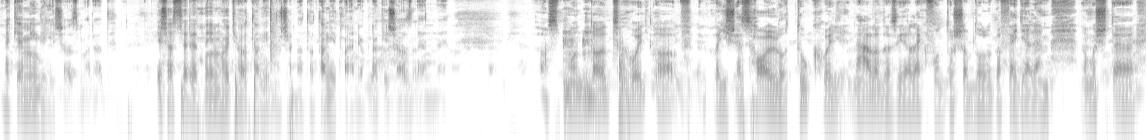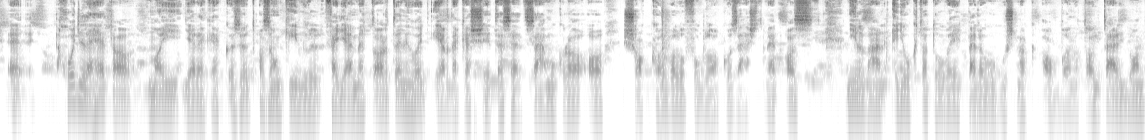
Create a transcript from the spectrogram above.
nekem mindig is az marad. És azt szeretném, hogyha a a tanítványoknak is az lenne azt mondtad, hogy a, vagyis ezt hallottuk, hogy nálad azért a legfontosabb dolog a fegyelem. Na most e, e, hogy lehet a mai gyerekek között azon kívül fegyelmet tartani, hogy érdekessé teszed számukra a sakkal való foglalkozást? Mert az nyilván egy oktató vagy egy pedagógusnak abban a tantárgyban,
